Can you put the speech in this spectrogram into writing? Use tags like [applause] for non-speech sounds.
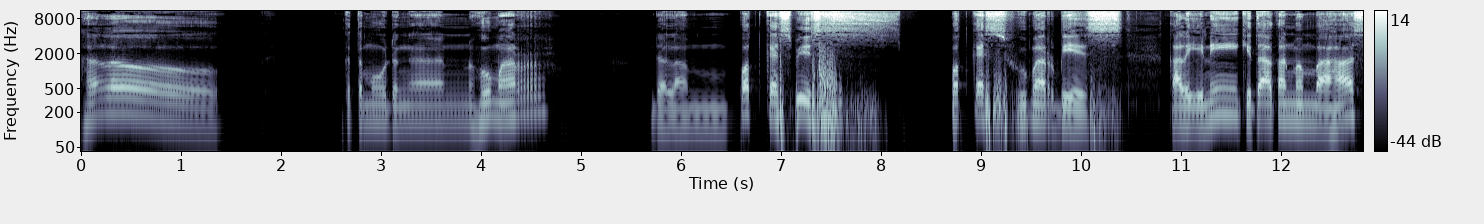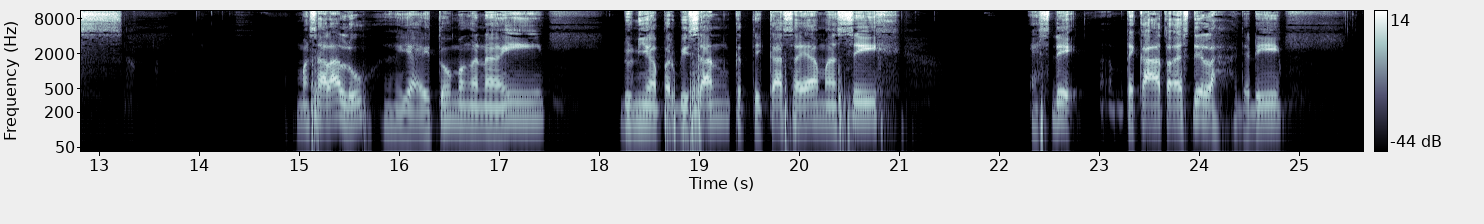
Halo, ketemu dengan Humar dalam podcast bis, podcast Humar bis. Kali ini kita akan membahas masa lalu, yaitu mengenai dunia perbisan ketika saya masih SD, TK atau SD lah. Jadi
